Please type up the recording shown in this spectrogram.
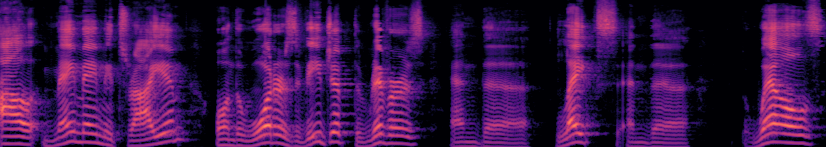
al meme mitzrayim, on the waters of Egypt, the rivers and the lakes and the wells,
